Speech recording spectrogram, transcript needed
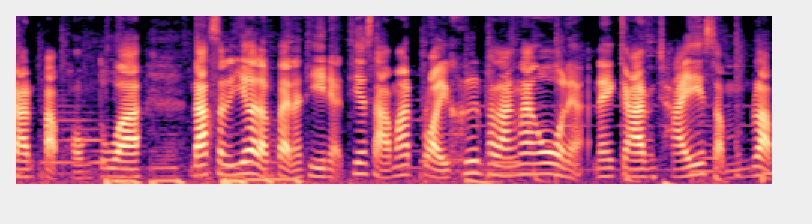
การปรับของตัวดักซ l เ y อร์หลัง 8 นาทีเนี่ย ที่สามารถปล่อยคลื่นพลังหน้าโง่เนี่ย ในการใช้สำหรับ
